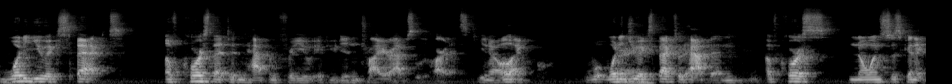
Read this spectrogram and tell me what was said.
what do you expect? Of course, that didn't happen for you if you didn't try your absolute hardest. You know, like what did you expect would happen? Of course, no one's just going to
